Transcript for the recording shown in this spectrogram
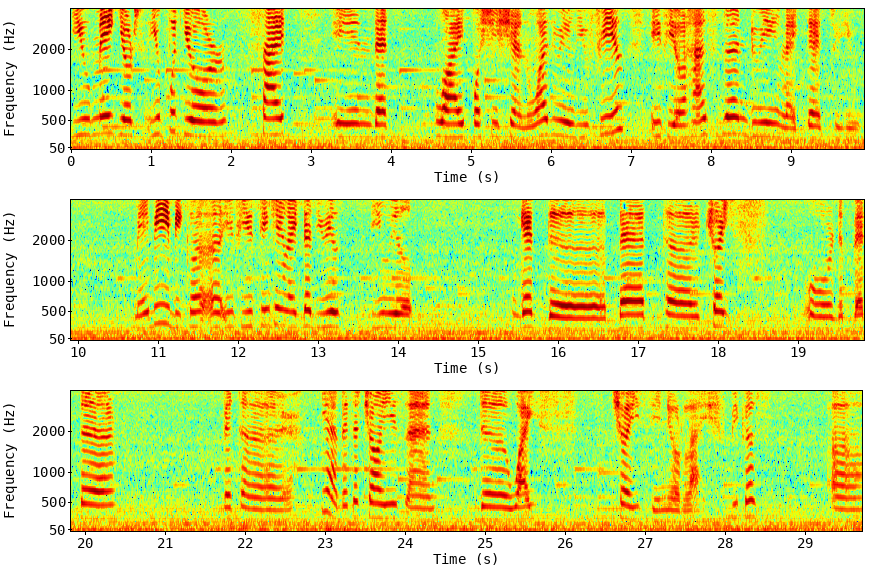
you make your you put your side in that why position. What will you feel if your husband doing like that to you? Maybe because uh, if you thinking like that you will you will get the better choice or the better better yeah better choice and the wise choice in your life because uh,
